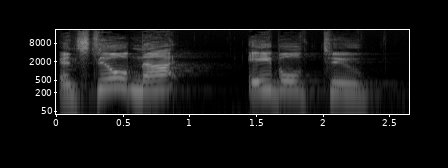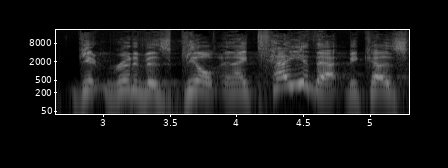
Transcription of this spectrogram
and still not able to get rid of his guilt. And I tell you that because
